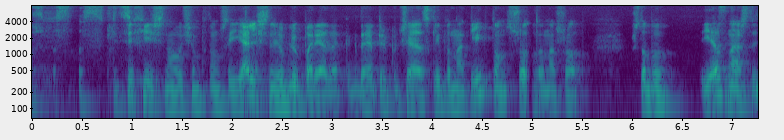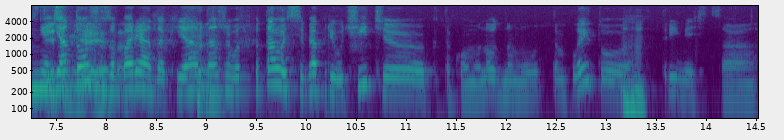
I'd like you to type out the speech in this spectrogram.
специфично очень, потому что я лично люблю порядок, когда я переключаю с клипа на клип, там с шота на шот, чтобы я знаю, что здесь Не, я тоже это... за порядок. Я даже вот пыталась себя приучить э, к такому нодному темплейту. Три месяца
